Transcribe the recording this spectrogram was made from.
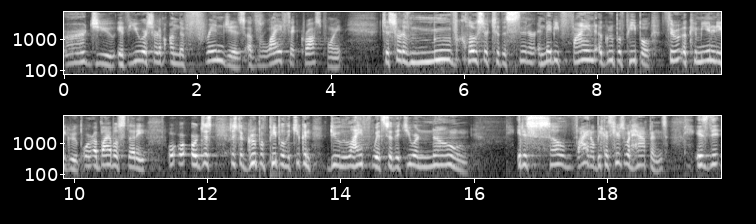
urge you, if you are sort of on the fringes of life at Crosspoint, to sort of move closer to the center and maybe find a group of people through a community group or a Bible study or, or, or, just, just a group of people that you can do life with so that you are known. It is so vital because here's what happens is that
